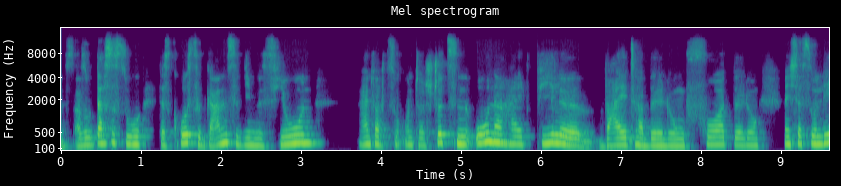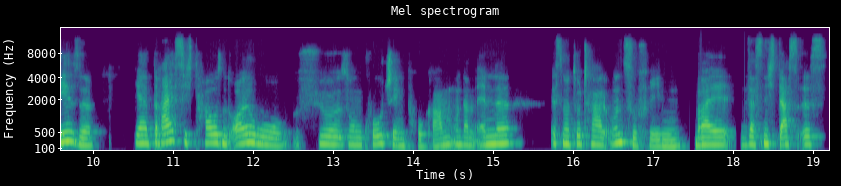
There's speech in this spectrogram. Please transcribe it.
ist. Also das ist so das große Ganze, die Mission, einfach zu unterstützen, ohne halt viele Weiterbildung, Fortbildung. Wenn ich das so lese, ja, 30.000 Euro für so ein Coaching-Programm und am Ende ist man total unzufrieden, weil das nicht das ist,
